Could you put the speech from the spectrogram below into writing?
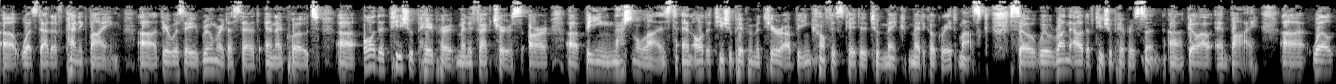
uh, was that of panic buying. Uh, there was a rumor that said, and I quote, uh, all the tissue paper manufacturers are uh, being nationalized and all the tissue paper material are being confiscated to make medical grade masks. So we'll run out of tissue paper soon. Uh, go out and buy. Uh, well,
